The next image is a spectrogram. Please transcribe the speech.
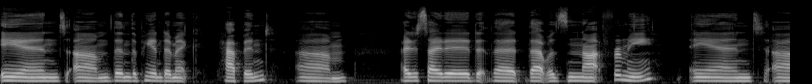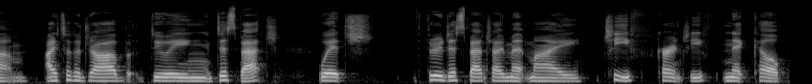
and um, then the pandemic happened. Um, I decided that that was not for me, and um, I took a job doing dispatch, which through dispatch I met my chief, current chief, Nick Kelp,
